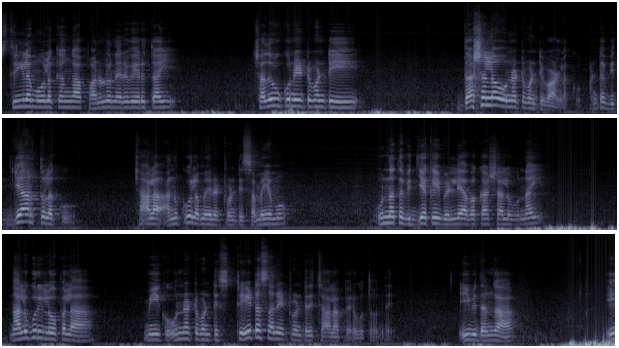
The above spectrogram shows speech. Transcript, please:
స్త్రీల మూలకంగా పనులు నెరవేరుతాయి. చదువుకునేటువంటి దశలో ఉన్నటువంటి వాళ్ళకు అంటే విద్యార్థులకు చాలా అనుకూలమైనటువంటి సమయము. ఉన్నత విద్యకై వెళ్ళే అవకాశాలు ఉన్నాయి. నలుగురి లోపల మీకు ఉన్నటువంటి స్టేటస్ అనేటువంటిది చాలా పెరుగుతుంది. ఈ విధంగా ఈ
